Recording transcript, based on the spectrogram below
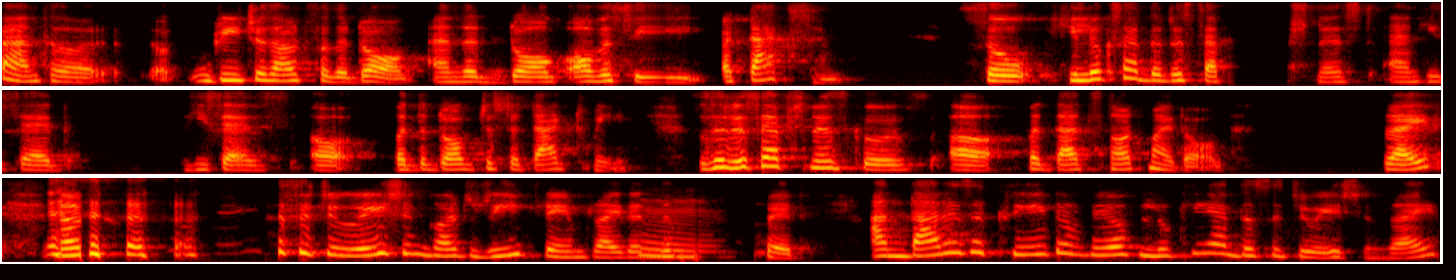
Panther reaches out for the dog, and the dog obviously attacks him. So he looks at the receptionist and he said, he says, uh, but the dog just attacked me. So the receptionist goes, uh, but that's not my dog, right? Now, the situation got reframed right at mm. the moment. And that is a creative way of looking at the situation, right?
